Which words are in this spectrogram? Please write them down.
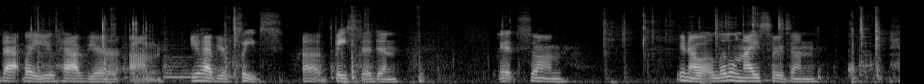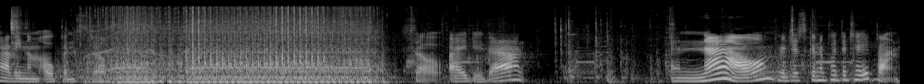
that way you have your um, you have your pleats uh, basted and it's um, you know a little nicer than having them open still. So I do that. And now we're just gonna put the tape on.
